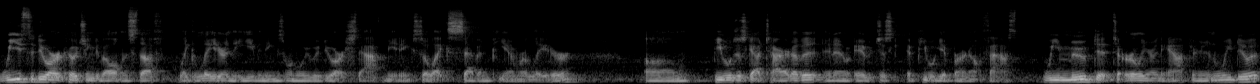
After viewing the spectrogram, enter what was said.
We used to do our coaching development stuff like later in the evenings when we would do our staff meetings, so like 7 p.m. or later um, people just got tired of it, and it, it just people get burned out fast. We moved it to earlier in the afternoon. when We do it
